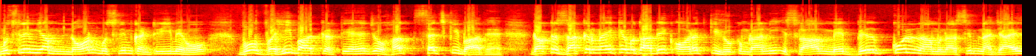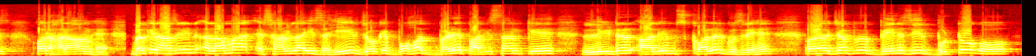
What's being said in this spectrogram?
मुस्लिम या नॉन मुस्लिम कंट्री में हो, वो वही बात करते हैं जो हक सच की बात है। डॉक्टर जाकर नाइक के मुताबिक औरत की हुक्मरानी इस्लाम में बिल्कुल नामुनासिब, नाजायज़ और हराम है। बल्कि नाजरीन, अलामा एहसान लाई जहीर, जो कि बहुत बड़े पाकिस्तान के लीडर, आलिम, स्कॉलर गुजरे हैं जब बेनज़ीर भुट्टो को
